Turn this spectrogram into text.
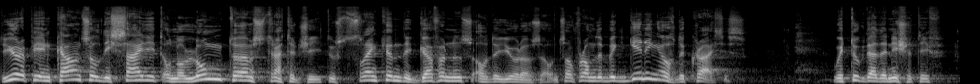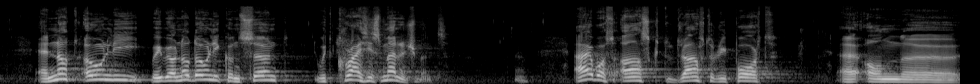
the European Council decided on a long-term strategy to strengthen the governance of the Eurozone. So from the beginning of the crisis, we took that initiative, and not only, we were not only concerned with crisis management. I was asked to draft a report uh, on uh,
